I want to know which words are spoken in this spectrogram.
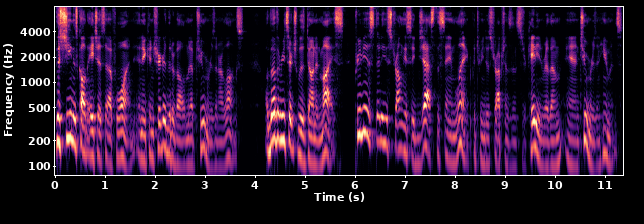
This gene is called HSF1, and it can trigger the development of tumors in our lungs. Although the research was done in mice, previous studies strongly suggest the same link between disruptions in circadian rhythm and tumors in humans.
